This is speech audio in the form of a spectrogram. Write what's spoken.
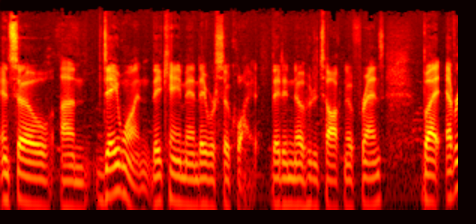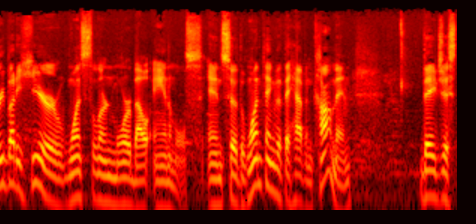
and so um, day one they came in, they were so quiet, they didn't know who to talk, no friends. But everybody here wants to learn more about animals. And so the one thing that they have in common, they just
